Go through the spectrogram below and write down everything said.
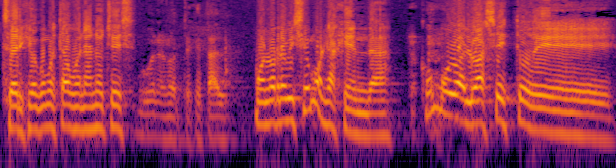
Sergio, ¿cómo estás? Buenas noches. Buenas noches, ¿qué tal? Bueno, revisemos la agenda. ¿Cómo lo hace esto de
